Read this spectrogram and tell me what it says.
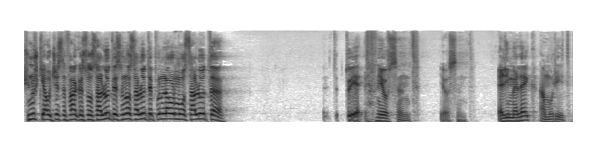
Și nu știau ce să facă, să o salute, să nu o salute, până la urmă o salută. Tu e... Eu sunt. Eu sunt. Elimelec a murit.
